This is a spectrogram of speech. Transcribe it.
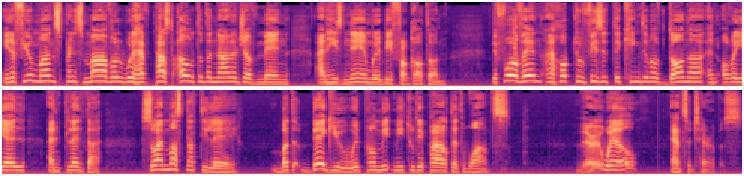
In a few months Prince Marvel will have passed out of the knowledge of men, and his name will be forgotten. Before then, I hope to visit the kingdom of Dawna and Auriel and Plenta, so I must not delay. But beg you will permit me to depart at once. Very well, answered Terribus.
